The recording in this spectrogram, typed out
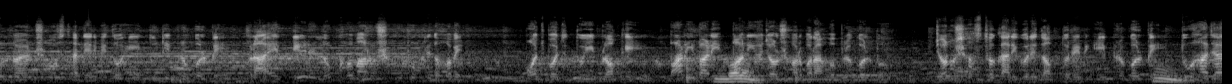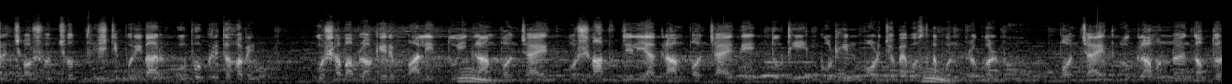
উন্নয়ন সংস্থা নির্মিত এই দুটি প্রকল্পে প্রায় দেড় লক্ষ মানুষ উপকৃত হবেন বজবজ দুই ব্লকে বাড়ি বাড়ি পানীয় জল সরবরাহ প্রকল্প। জনস্বাস্থ্য কারিগরি দপ্তরের এই প্রকল্পে দু হাজার ছশো ছত্রিশটি পরিবার উপকৃত হবেন গোসাবা ব্লকের বালি দুই গ্রাম পঞ্চায়েত ও সাত জেলিয়া গ্রাম পঞ্চায়েতে দুটি কঠিন বর্জ্য ব্যবস্থাপন প্রকল্প। পঞ্চায়েত ও গ্রামোন্নয়ন দপ্তর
